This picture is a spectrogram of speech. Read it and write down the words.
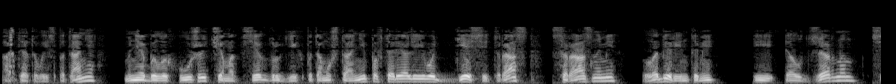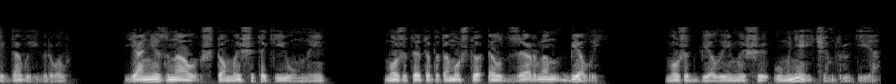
От этого испытания мне было хуже, чем от всех других, потому что они повторяли его десять раз с разными лабиринтами, и Элджернан всегда выигрывал. Я не знал, что мыши такие умные. Может, это потому, что Элджернан белый. Может, белые мыши умнее, чем другие.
